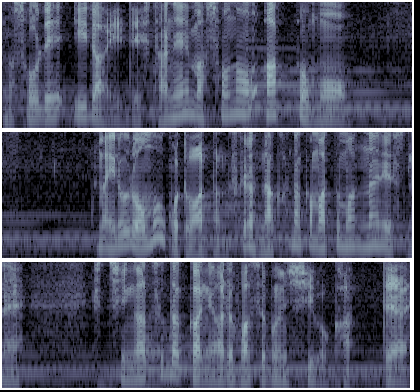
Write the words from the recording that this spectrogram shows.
まあ、それ以来でしたね。まあ、その後も、まあ、いろいろ思うことはあったんですけど、なかなかまとまんないですね。7月高に α7C を買って、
